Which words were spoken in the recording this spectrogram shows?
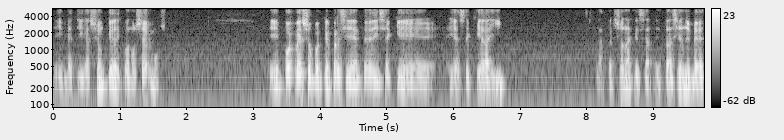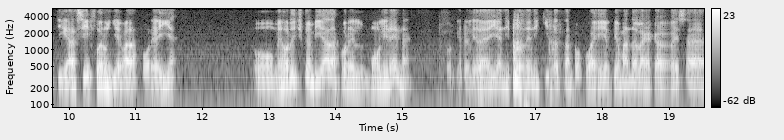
investigación que desconocemos. Es por eso, porque el presidente dice que ella se queda allí. Las personas que están siendo investigadas sí fueron llevadas por ella, o mejor dicho, enviadas por el Molirena, porque en realidad ella ni pone ni quita tampoco. Ahí el que manda la cabeza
